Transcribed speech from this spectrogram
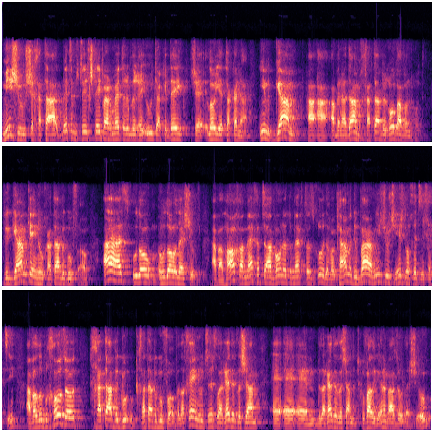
מישהו שחטא, בעצם צריך שתי פרמטרים לראותה כדי שלא יהיה תקנה. אם גם הבן אדם חטא ברוב עוונות, וגם כן הוא חטא בגופו, אז הוא לא, הוא לא עולה שוב. אבל הוכה מחץ העוונות ומחץ הזכות, אבל כאן מדובר על מישהו שיש לו חצי חצי, אבל הוא בכל זאת חטא, בגוף, חטא בגופו, ולכן הוא צריך לרדת לשם, אה, אה, אה, לרדת לשם לתקופה לגנב, ואז הוא עולה שוב,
